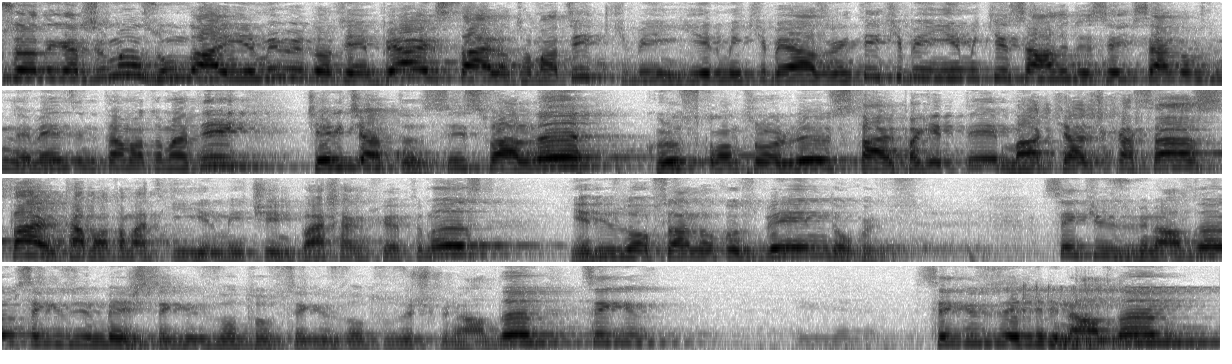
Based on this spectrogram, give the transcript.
Evet üçüncü sırada yarışımız Hyundai 2024 MPI Style Otomatik 2022 beyaz renkte 2022 sadece 89 binde benzinli tam otomatik. Çelik çantı sis farlı cruise kontrollü style paketli makyajlı kasa style tam otomatik 20 için başlangıç fiyatımız 799.900 800 bin aldım 825 830 833 bin aldım 800 850 bin aldım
